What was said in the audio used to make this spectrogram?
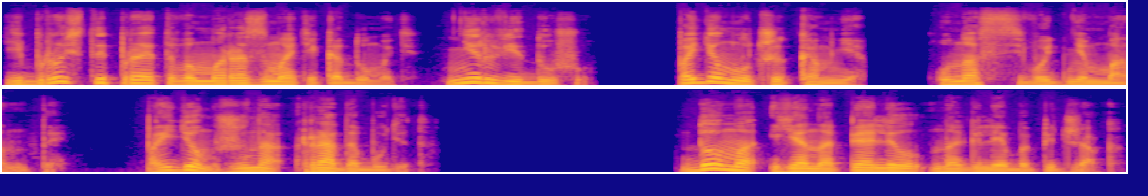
И брось ты про этого маразматика думать, не рви душу. Пойдем лучше ко мне, у нас сегодня манты. Пойдем, жена рада будет. Дома я напялил на Глеба пиджак.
